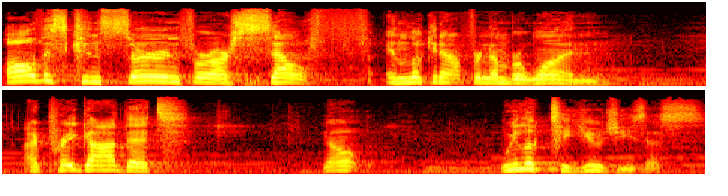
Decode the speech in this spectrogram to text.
all this concern for ourself and looking out for number one, I pray, God, that no, we look to you, Jesus.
